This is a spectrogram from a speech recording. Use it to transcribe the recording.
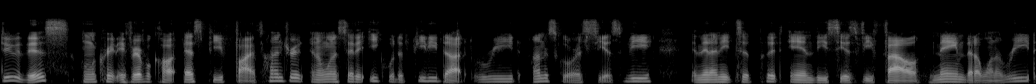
do this, I'm going to create a variable called SP500, and I'm going to set it equal to pd.read underscore CSV. And then I need to put in the CSV file name that I want to read.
